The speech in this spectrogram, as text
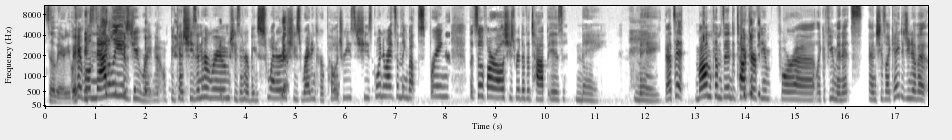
So very, very Okay, well. Natalie is you right now because she's in her room. She's in her big sweater. Yeah. She's writing her poetry. She's going to write something about spring, but so far, all she's written at the top is May. May. That's it. Mom comes in to talk to her a few, for uh, like a few minutes, and she's like, "Hey, did you know that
